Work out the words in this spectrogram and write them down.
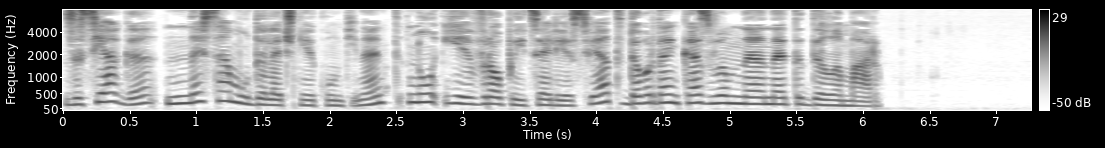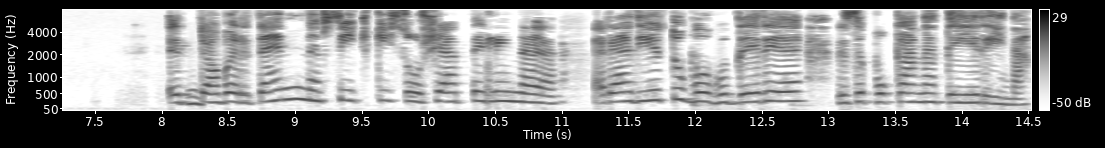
засяга не само далечния континент, но и Европа и целия свят. Добър ден, казвам на Анета Деламар. Е, добър ден на всички слушатели на радиото. Благодаря за поканата, Ирина.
